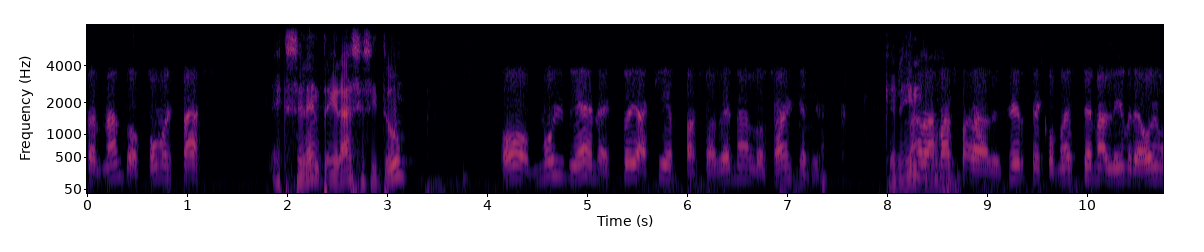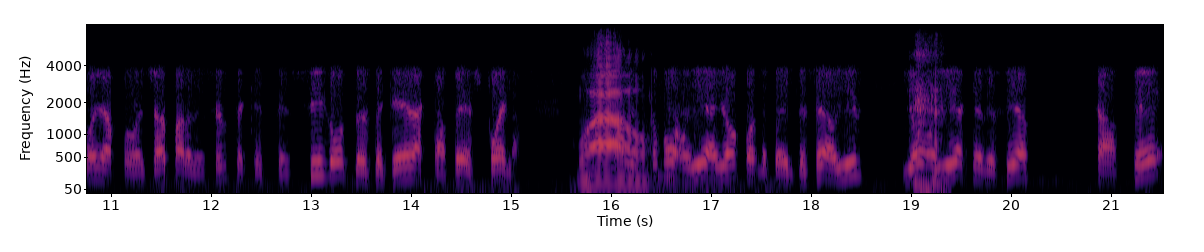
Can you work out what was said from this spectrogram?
Fernando. ¿Cómo estás? Excelente, gracias. ¿Y tú? Oh, muy bien. Estoy aquí en Pasadena, Los Ángeles. Qué lindo. Nada más para decirte, como es tema libre, hoy voy a aprovechar para decirte que te sigo desde que era Café Escuela. Wow. ¿Cómo oía yo cuando te empecé a oír? Yo oía que decías Café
